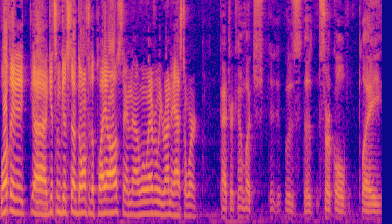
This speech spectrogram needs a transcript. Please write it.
we'll have to uh, get some good stuff going for the playoffs, and uh, whenever we run, it has to work. Patrick, how much was the circle play?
